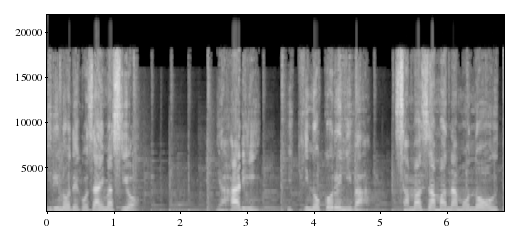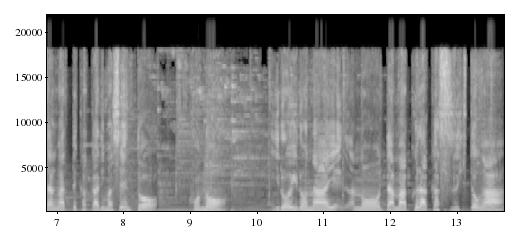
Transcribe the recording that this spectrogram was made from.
いるのでございますよ。やはり生き残るには様々なものを疑ってかかりませんとこのいろいろなあのだまくらかす人が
